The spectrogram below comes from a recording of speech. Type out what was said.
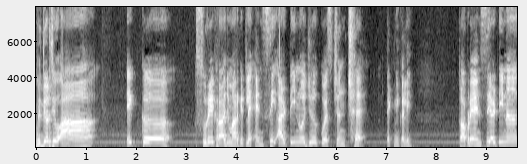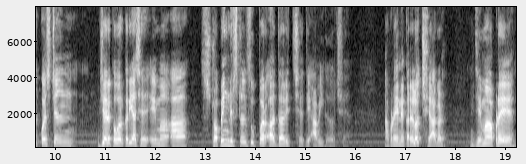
વિદ્યાર્થીઓ, આ એક સુરેખ રાજમાર્ગ એટલે એનસીઆરટીનો જ ક્વેશ્ચન છે ટેકનિકલી તો આપણે એનસીઆરટીના ક્વેશ્ચન જ્યારે કવર કર્યા છે, એમાં આ સ્ટોપિંગ ડિસ્ટન્સ ઉપર આધારિત છે, તે આવી ગયો છે. આપણે એને કરેલો જ છે આગળ. જેમાં આપણે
